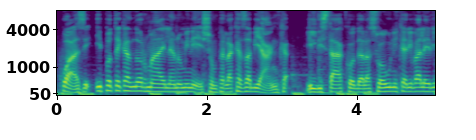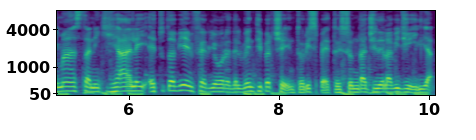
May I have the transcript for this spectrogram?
quasi ipotecando ormai la nomination per la Casa Bianca. Il distacco dalla sua unica rivale rimasta, Nikki Haley, è tuttavia inferiore del 20% rispetto ai sondaggi della vigilia.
